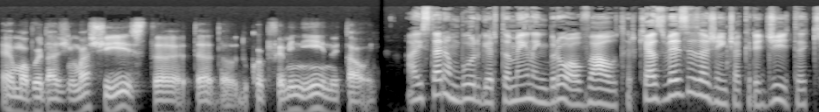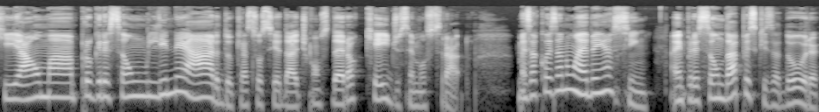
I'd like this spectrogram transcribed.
é, uma abordagem machista da, da, do corpo feminino e tal. A Esther Hamburger também lembrou ao Walter que às vezes a gente acredita que há uma progressão linear do que a sociedade considera ok de ser mostrado. Mas a coisa não é bem assim. A impressão da pesquisadora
